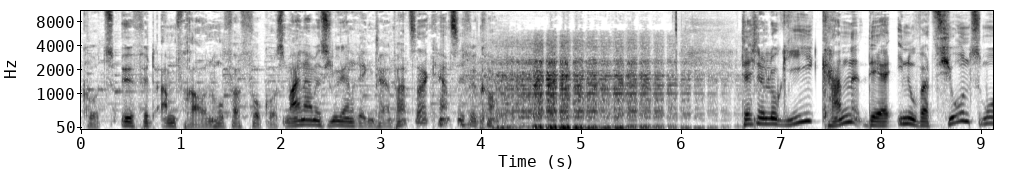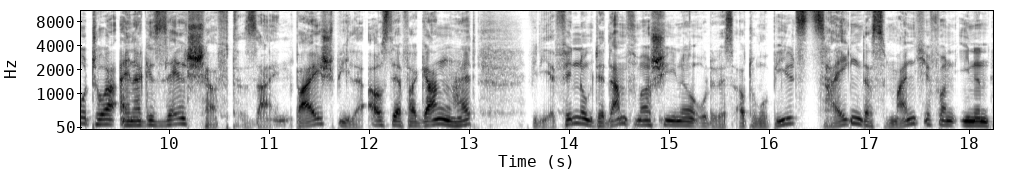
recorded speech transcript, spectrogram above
kurz ÖFIT am Fraunhofer Fokus. Mein Name ist Julian Regenthal-Patzak. Herzlich willkommen. Technologie kann der Innovationsmotor einer Gesellschaft sein. Beispiele aus der Vergangenheit wie die Erfindung der Dampfmaschine oder des Automobils zeigen, dass manche von ihnen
